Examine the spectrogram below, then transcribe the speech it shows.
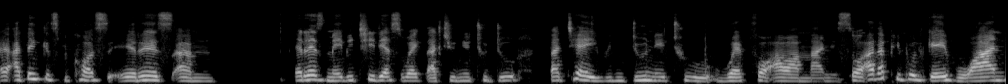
uh, i think it's because it is um it is maybe tedious work that you need to do but hey we do need to work for our money. So other people gave one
